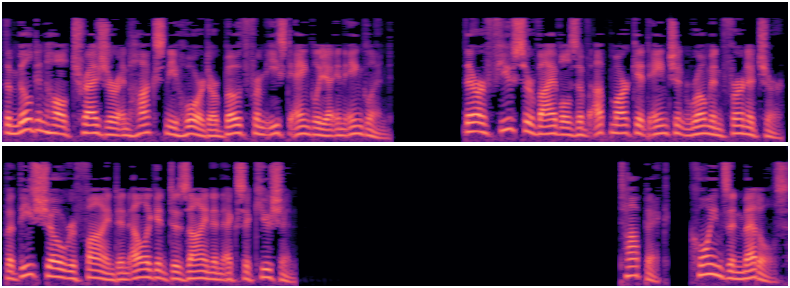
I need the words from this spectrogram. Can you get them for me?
The Mildenhall treasure and Hoxne hoard are both from East Anglia in England. There are few survivals of upmarket ancient Roman furniture, but these show refined and elegant design and execution. Coins and medals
